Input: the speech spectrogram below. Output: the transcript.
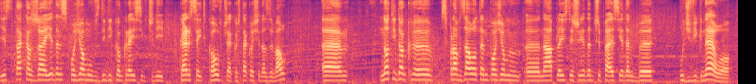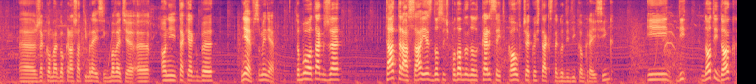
jest taka, że jeden z poziomów z Diddy Kong Racing, czyli Kersate Cove, czy jakoś tak się nazywał, Naughty Dog e, sprawdzało ten poziom e, na PlayStation 1 czy PS1, by udźwignęło e, rzekomego Crasha Team Racing, bo wiecie, e, oni tak jakby... Nie, w sumie nie. To było tak, że ta trasa jest dosyć podobna do Kersate Cove, czy jakoś tak z tego Diddy Kong Racing i Di Naughty Dog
